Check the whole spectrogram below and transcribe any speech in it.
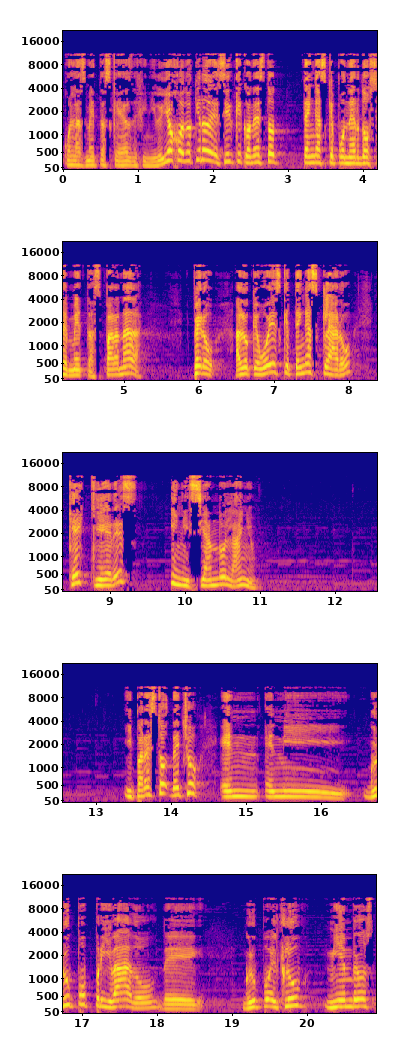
con las metas que hayas definido. Y ojo, no quiero decir que con esto tengas que poner 12 metas, para nada. Pero a lo que voy es que tengas claro qué quieres iniciando el año. Y para esto, de hecho, en, en mi grupo privado de grupo, el club miembros,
